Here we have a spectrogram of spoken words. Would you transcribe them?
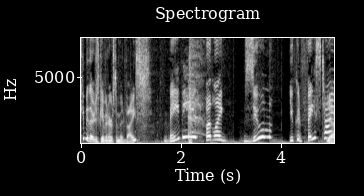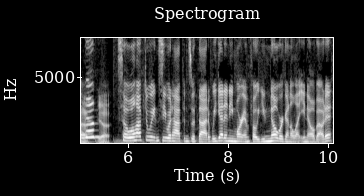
Could be they're just giving her some advice. Maybe, but like Zoom, you could FaceTime Yeah, them. yeah. So we'll have to wait and see what happens with that. If we get any more info, you know we're going to let you know about it.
